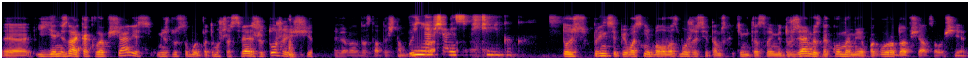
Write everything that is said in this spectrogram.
э, и я не знаю, как вы общались между собой, потому что связь же тоже исчезла, наверное, достаточно быстро. Мы не общались вообще никак. То есть, в принципе, у вас не было возможности там с какими-то своими друзьями, знакомыми по городу общаться вообще?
